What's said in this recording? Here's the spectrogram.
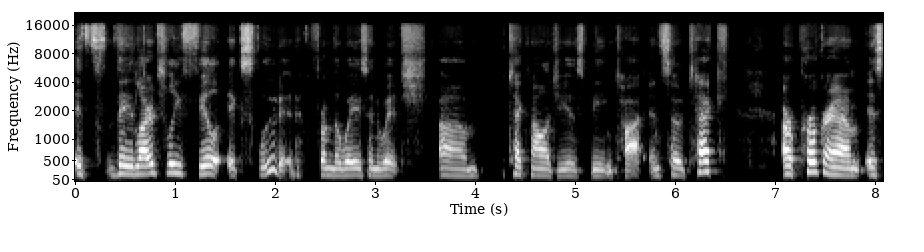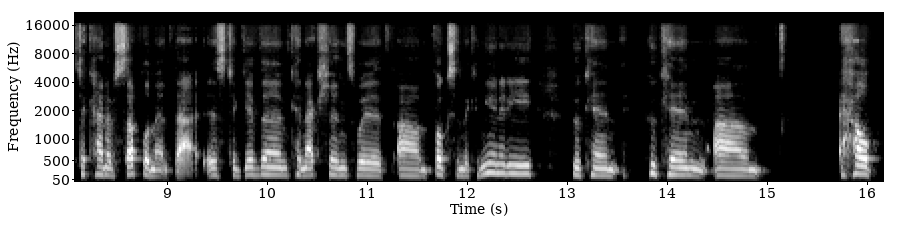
it's they largely feel excluded from the ways in which um, technology is being taught, and so tech. Our program is to kind of supplement that, is to give them connections with um, folks in the community who can who can um, help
